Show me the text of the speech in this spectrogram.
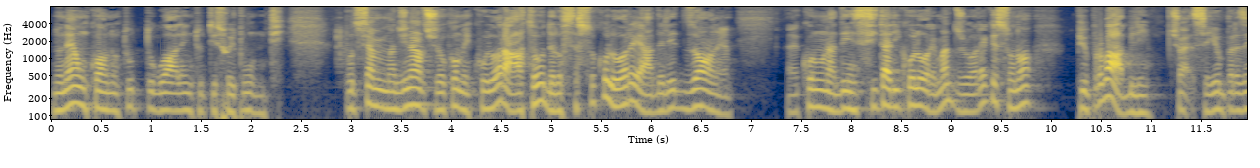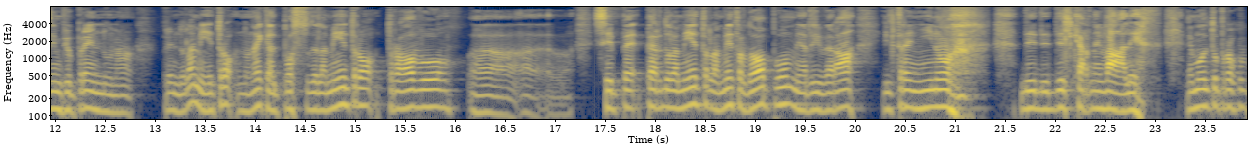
non è un cono tutto uguale in tutti i suoi punti. Possiamo immaginarcelo come colorato dello stesso colore ha delle zone eh, con una densità di colore maggiore che sono più probabili. Cioè, se io per esempio prendo, una, prendo la metro, non è che al posto della metro trovo, uh, se pe- perdo la metro, la metro dopo mi arriverà il trenino de- de- del carnevale. È molto pro-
